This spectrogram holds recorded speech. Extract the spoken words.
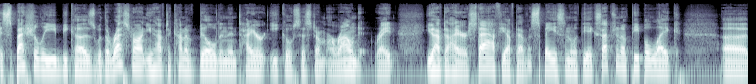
especially because with a restaurant you have to kind of build an entire ecosystem around it, right? You have to hire staff, you have to have a space, and with the exception of people like uh,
